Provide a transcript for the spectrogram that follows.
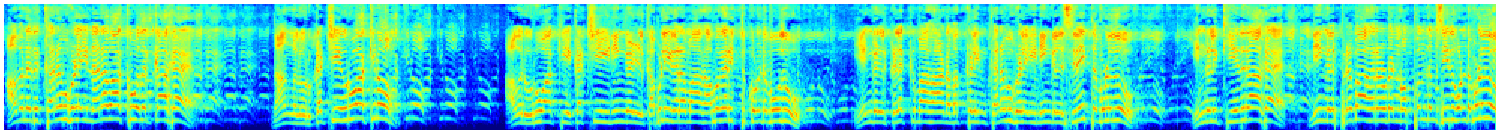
அவனது கனவுகளை நனவாக்குவதற்காக நாங்கள் ஒரு கட்சியை உருவாக்கினோம். அவர் உருவாக்கிய கட்சியை நீங்கள் கபலீகரமாக அபகரித்துக் கொண்ட போது எங்கள் கிழக்கு மாகாண மக்களின் கனவுகளை நீங்கள் சிதைத்த பொழுது எங்களுக்கு எதிராக நீங்கள் பிரபாகரனுடன் ஒப்பந்தம் செய்து கொண்ட பொழுது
